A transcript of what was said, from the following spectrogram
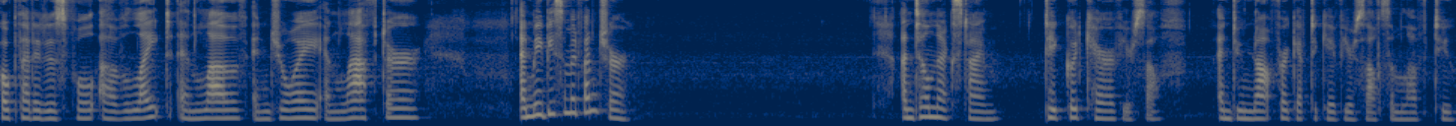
Hope that it is full of light and love and joy and laughter and maybe some adventure. Until next time, take good care of yourself and do not forget to give yourself some love too.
